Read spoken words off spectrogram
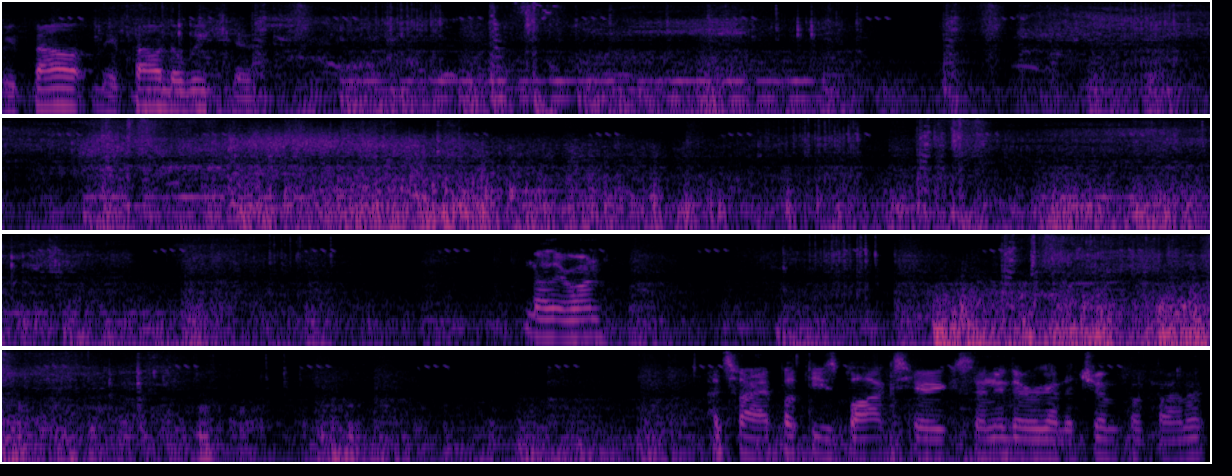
We found they found a weakness. Another one. That's why I put these blocks here because I knew they were going to jump up on it.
